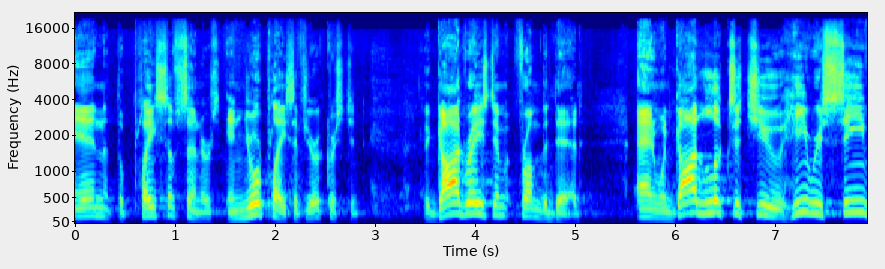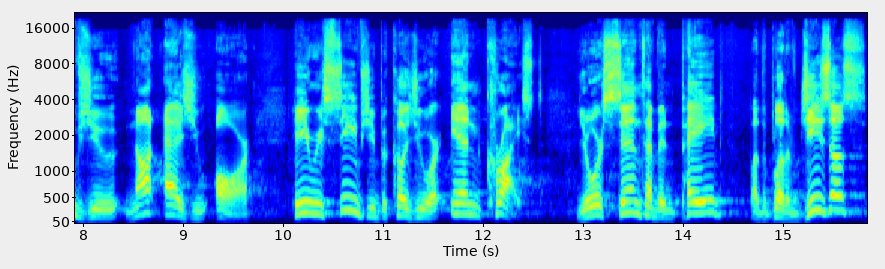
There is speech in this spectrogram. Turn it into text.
in the place of sinners, in your place if you're a Christian, that God raised him from the dead. And when God looks at you, he receives you not as you are, he receives you because you are in Christ. Your sins have been paid by the blood of Jesus.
